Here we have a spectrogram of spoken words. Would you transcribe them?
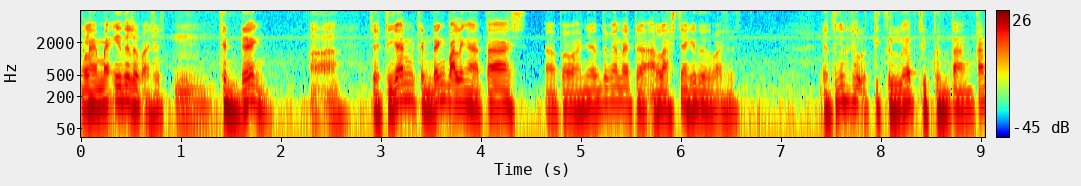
Ngelemek itu loh Pak Sus. Hmm. Gendeng. Heeh. Jadi kan gendeng paling atas, nah bawahnya itu kan ada alasnya gitu Pak Sus. Nah, itu kan kalau digelar, dibentangkan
